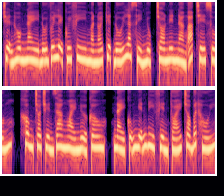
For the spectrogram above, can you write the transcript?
Chuyện hôm nay đối với lệ quý phi mà nói tuyệt đối là sỉ nhục cho nên nàng áp chế xuống, không cho truyền ra ngoài nửa câu, này cũng miễn đi phiền toái cho bất hối.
